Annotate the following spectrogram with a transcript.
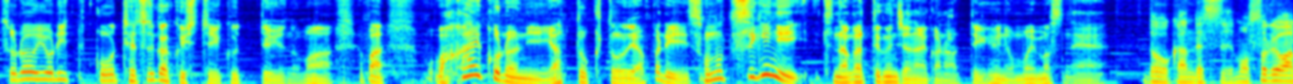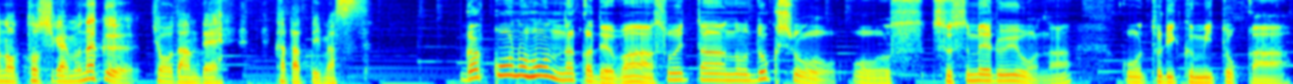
それをよりこう哲学していくっていうのはやっぱ若い頃にやっとくとやっぱりその次につながっていくんじゃないかなっていうふうに思いますね。同感です。もうそれはあの年がいもなく教団で 語っています。学校の本の中ではそういったあの読書を進めるようなこう取り組みとか、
